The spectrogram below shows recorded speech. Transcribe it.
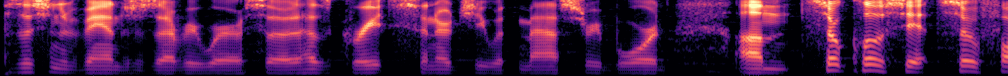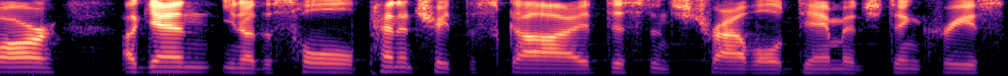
position advantage is everywhere. So it has great synergy with mastery board. Um, so close yet so far. Again, you know this whole penetrate the sky, distance travel, damage increase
